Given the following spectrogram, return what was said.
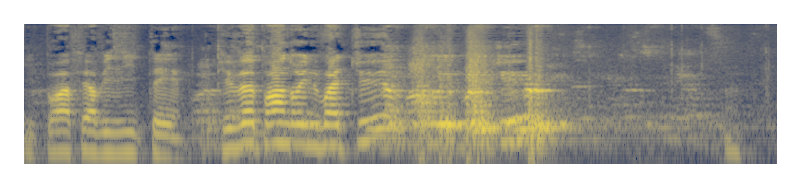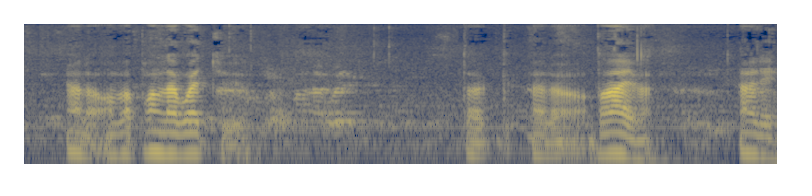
Il pourra faire visiter. Tu veux prendre une voiture Alors, on va prendre la voiture. Toc, alors, drive. Allez.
